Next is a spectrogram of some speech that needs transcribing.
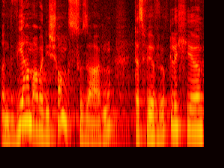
Und wir haben aber die Chance zu sagen, dass wir wirklich hier,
